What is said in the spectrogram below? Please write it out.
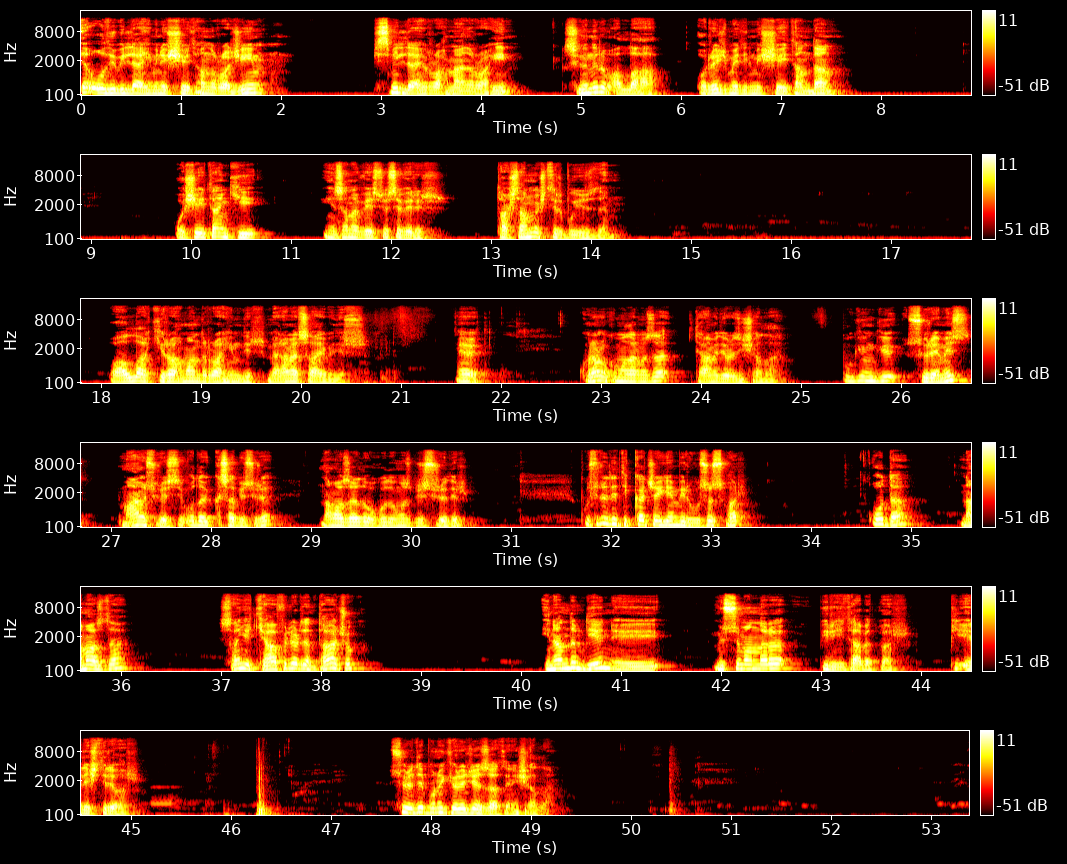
Euzu billahi mineşşeytanirracim. Bismillahirrahmanirrahim. Sığınırım Allah'a, o recmedilmiş şeytandan. O şeytan ki insana vesvese verir. Taşlanmıştır bu yüzden. O Allah ki Rahmandır, Rahim'dir, merhamet sahibidir. Evet. Kur'an okumalarımıza devam ediyoruz inşallah. Bugünkü süremiz Maun suresi. O da kısa bir süre. Namazlarda okuduğumuz bir süredir. Bu sürede dikkat çeken bir husus var. O da namazda sanki kafirlerden daha çok inandım diyen e, Müslümanlara bir hitabet var. Bir eleştiri var. Sürede bunu göreceğiz zaten inşallah.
